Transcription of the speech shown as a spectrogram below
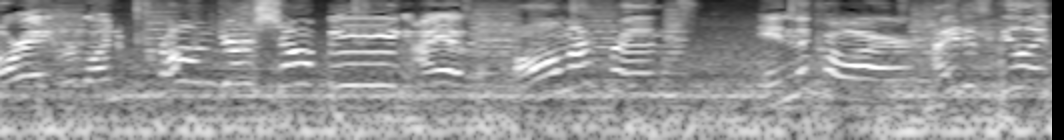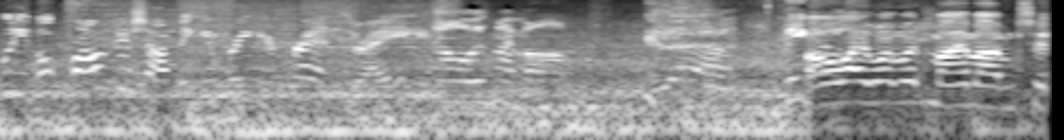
All right, we're going to prom dress shopping. I have all my friends in the car. I just feel like when you go prom dress shopping, you bring your friends, right? No, it was my mom. Yeah. They, Oh, I went with my mom too.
